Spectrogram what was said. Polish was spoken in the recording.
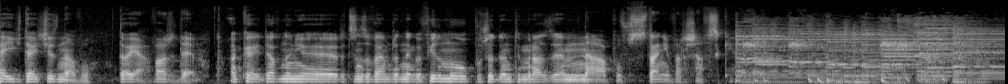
Hej, witajcie znowu. To ja, wasz Dem. Okej, dawno nie recenzowałem żadnego filmu. Poszedłem tym razem na Powstanie Warszawskie.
